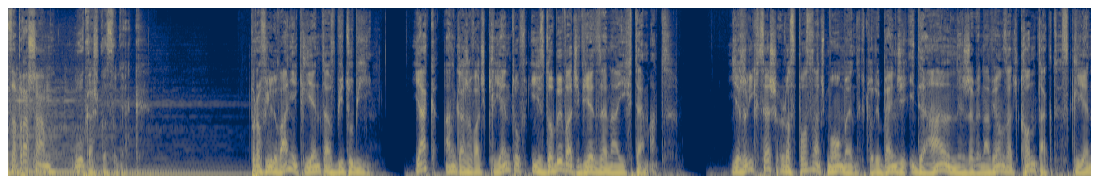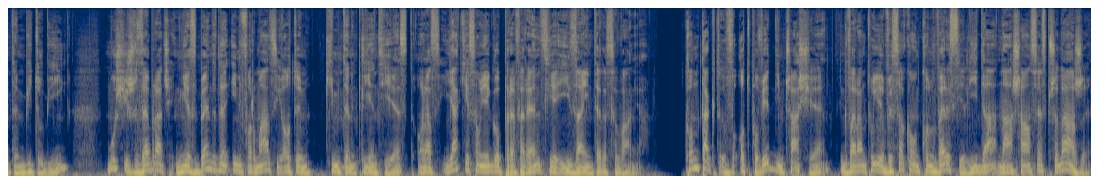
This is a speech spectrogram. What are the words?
Zapraszam, Łukasz Kosuniak. Profilowanie klienta w B2B. Jak angażować klientów i zdobywać wiedzę na ich temat. Jeżeli chcesz rozpoznać moment, który będzie idealny, żeby nawiązać kontakt z klientem B2B, musisz zebrać niezbędne informacje o tym, kim ten klient jest oraz jakie są jego preferencje i zainteresowania. Kontakt w odpowiednim czasie gwarantuje wysoką konwersję lida na szansę sprzedaży,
